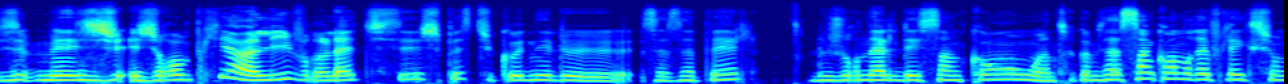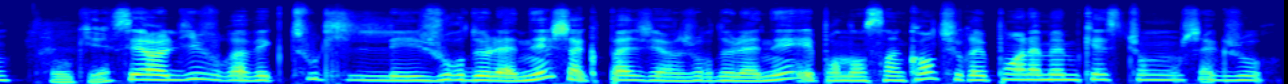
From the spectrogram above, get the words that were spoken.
je- mais je, je remplis un livre, là, tu sais, je sais pas si tu connais le. Ça s'appelle? Le journal des 5 ans ou un truc comme ça. 5 ans de réflexion. C'est un livre avec tous les jours de l'année. Chaque page est un jour de l'année. Et pendant 5 ans, tu réponds à la même question chaque jour.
